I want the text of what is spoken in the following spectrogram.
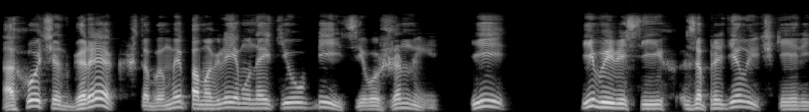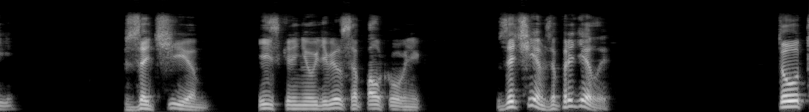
А хочет Грег, чтобы мы помогли ему найти убийц его жены и... и вывести их за пределы Ичкерии. — Зачем? — искренне удивился полковник. — Зачем за пределы? Тут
